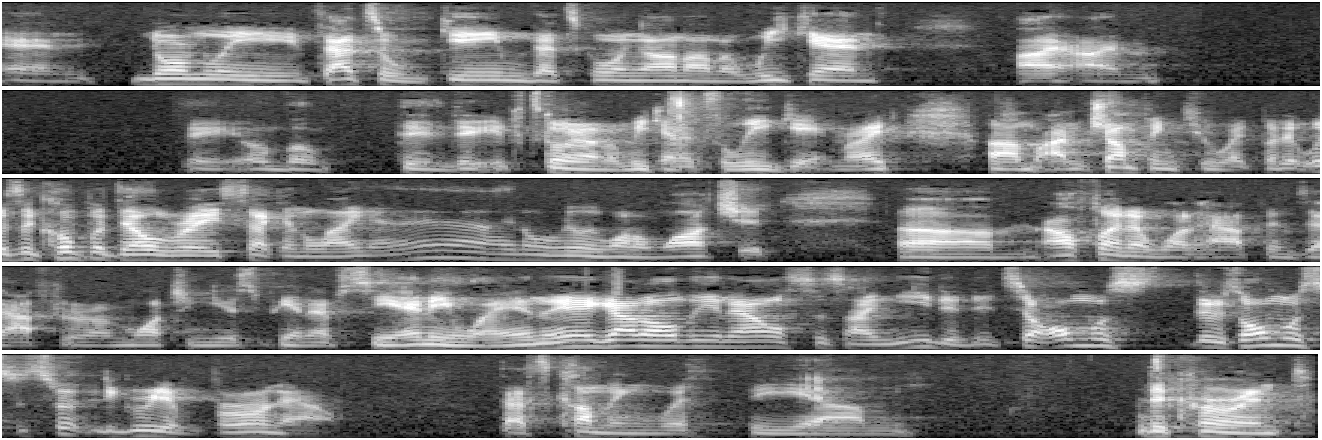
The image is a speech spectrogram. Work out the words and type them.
and normally if that's a game that's going on on a weekend – I, am although if it's going on the weekend, it's a league game, right? Um, I'm jumping to it, but it was a Copa del Rey second leg. Eh, I don't really want to watch it. Um, I'll find out what happens after I'm watching ESPN FC anyway, and they got all the analysis I needed. It's almost there's almost a certain degree of burnout that's coming with the um, the current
